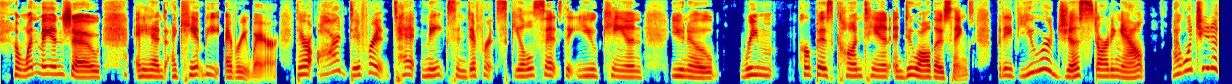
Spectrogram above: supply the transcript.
a one man show, and I can't be everywhere. There are different techniques and different skill sets that you can, you know, repurpose content and do all those things. But if you are just starting out, I want you to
